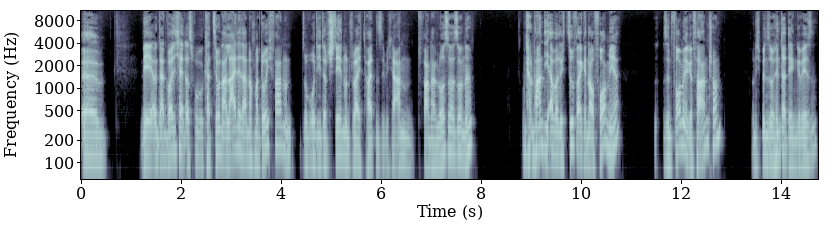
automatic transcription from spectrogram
ähm, nee, und dann wollte ich halt aus Provokation alleine da nochmal durchfahren und so, wo die dort stehen und vielleicht halten sie mich ja an und fahren dann los oder so, ne? Und dann waren die aber durch Zufall genau vor mir, sind vor mir gefahren schon und ich bin so hinter denen gewesen.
